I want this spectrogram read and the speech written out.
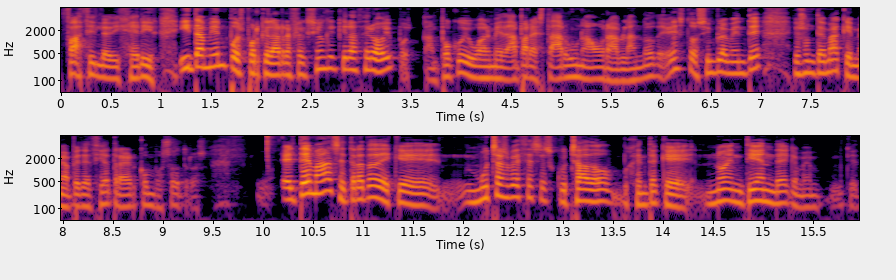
fácil de digerir. Y también pues porque la reflexión que quiero hacer hoy, pues tampoco igual me da para estar una hora hablando de esto, simplemente es un tema que me apetecía traer con vosotros. El tema se trata de que muchas veces he escuchado gente que no entiende, que,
